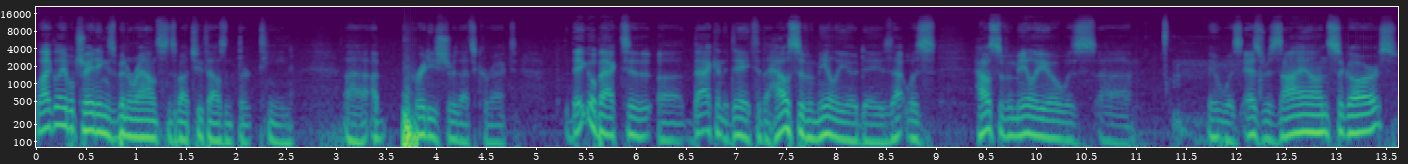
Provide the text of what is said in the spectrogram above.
Black Label Trading has been around since about 2013. Uh, I'm pretty sure that's correct. They go back to uh, back in the day to the House of Emilio days. That was House of Emilio was uh, it was Ezra Zion cigars.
